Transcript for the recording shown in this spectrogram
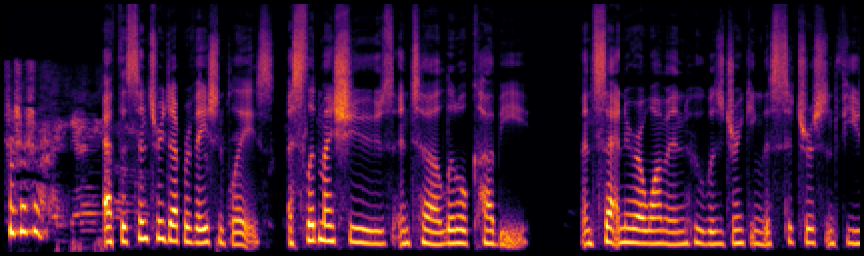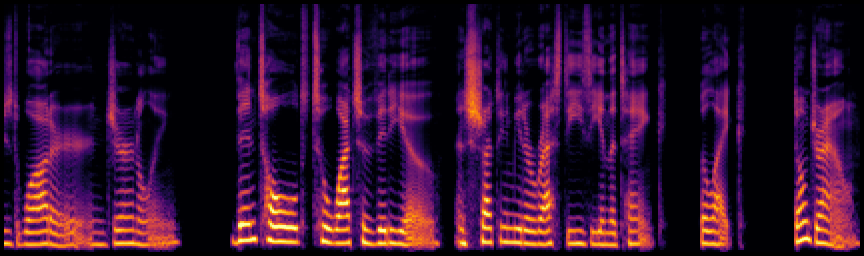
sure, sure, sure. At the sensory deprivation place, I slid my shoes into a little cubby and sat near a woman who was drinking the citrus infused water and journaling. Then told to watch a video instructing me to rest easy in the tank, but like, don't drown.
